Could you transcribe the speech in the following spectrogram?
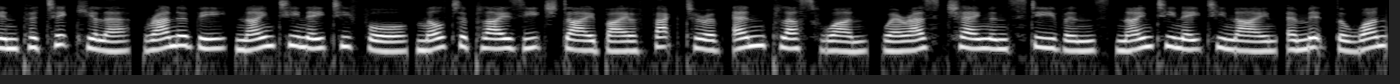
In particular, 1984 multiplies each die by a factor of n plus 1, whereas Cheng and Stevens 1989 omit the 1,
